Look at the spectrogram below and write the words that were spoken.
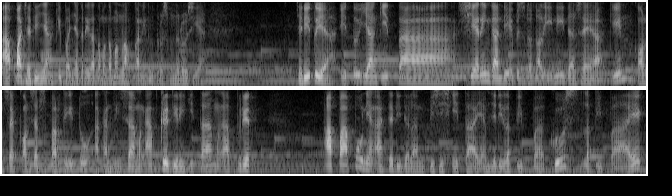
Apa jadinya akibatnya ketika teman-teman melakukan itu terus-menerus ya. Jadi itu ya, itu yang kita sharingkan di episode kali ini dan saya yakin konsep-konsep seperti itu akan bisa mengupgrade diri kita, mengupgrade apa pun yang ada di dalam bisnis kita ya menjadi lebih bagus, lebih baik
